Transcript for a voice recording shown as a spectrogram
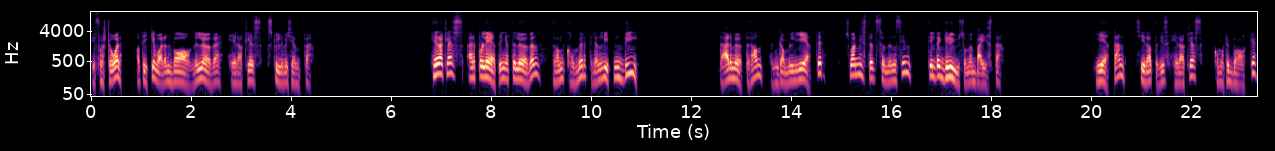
Vi forstår at det ikke var en vanlig løve Herakles skulle bekjempe. Herakles er på leting etter løven når han kommer til en liten by. Der møter han en gammel gjeter som har mistet sønnen sin til det grusomme beistet. Gjeteren sier at hvis Herakles kommer tilbake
